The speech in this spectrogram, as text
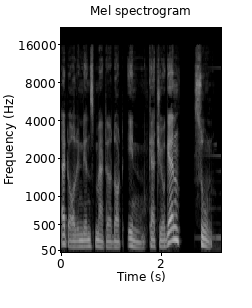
at allindiansmatter.in. Catch you again soon.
